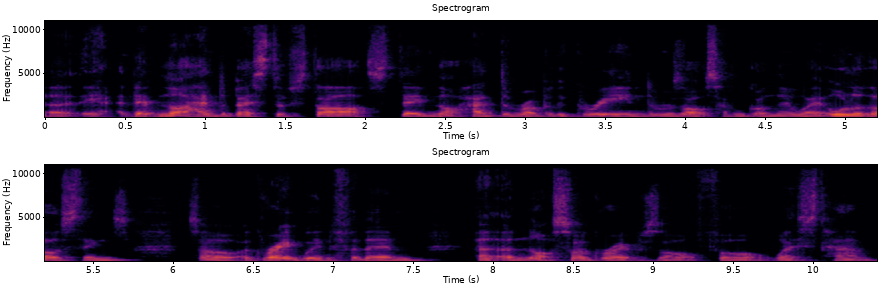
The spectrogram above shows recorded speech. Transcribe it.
Uh, they've not had the best of starts. They've not had the rub of the green. The results haven't gone their way. All of those things. So a great win for them. A not so great result for West Ham.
